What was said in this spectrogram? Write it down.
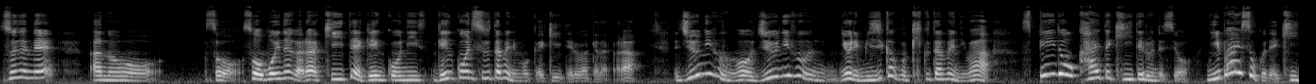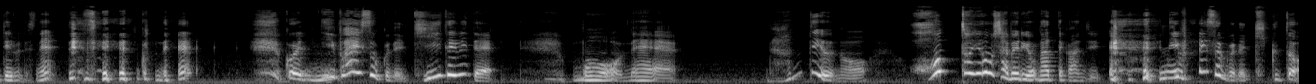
それでね、あの、そう、そう思いながら聞いて原稿に、原稿にするためにもう一回聞いてるわけだから。12分を12分より短く聞くためには、スピードを変えて聞いてるんですよ。2倍速で聞いてるんですね。これね、これ2倍速で聞いてみて、もうね、なんていうの？ほんとよう喋るよなって感じ。2倍速で聞くと、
